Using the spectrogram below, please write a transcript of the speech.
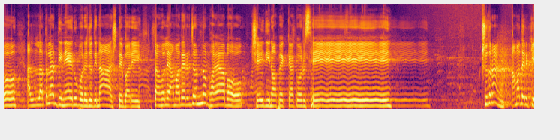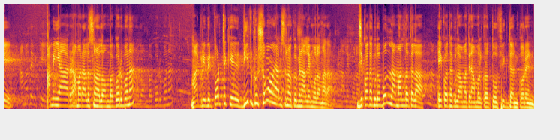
আল্লাহ তালার দিনের উপরে যদি না আসতে পারি, তাহলে আমাদের জন্য ভয়াবহ সেই দিন অপেক্ষা করছে। সুতরাং আমাদেরকে, আমি আর আমার আলোচনা লম্বা করব না। মাগরিবের পর থেকে দীর্ঘ সময় আলোচনা করবেন আলেম ওলামারা। যে কথাগুলো বললাম, আল্লাহ তালা এই কথাগুলো আমাদের আমল করা তৌফিক দান করেন।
